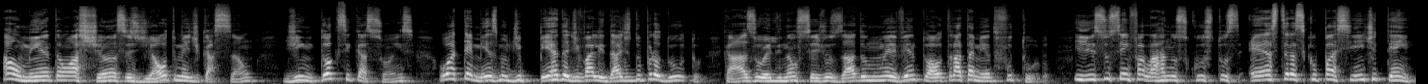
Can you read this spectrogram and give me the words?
aumentam as chances de automedicação, de intoxicações ou até mesmo de perda de validade do produto, caso ele não seja usado num eventual tratamento futuro. E isso sem falar nos custos extras que o paciente tem,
